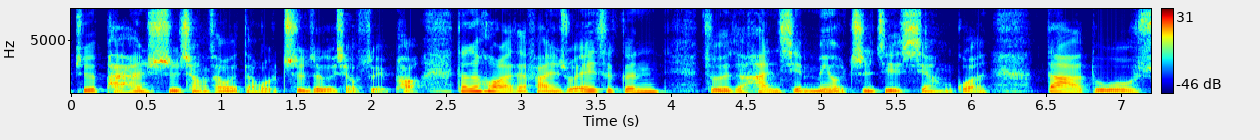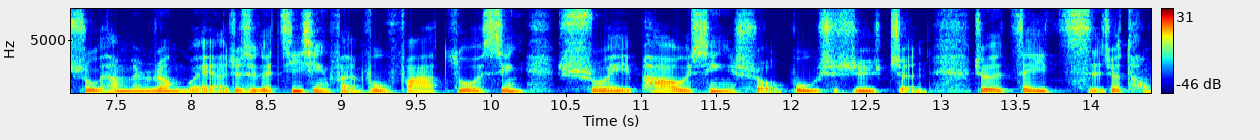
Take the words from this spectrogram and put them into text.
就是排汗失常才会导致这个小水泡。但是后来才发现说，哎，这跟所谓的汗腺没有直接相关。大多数他们认为啊，就是个急性反复发作性水泡型手部湿疹，就是这一次就统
